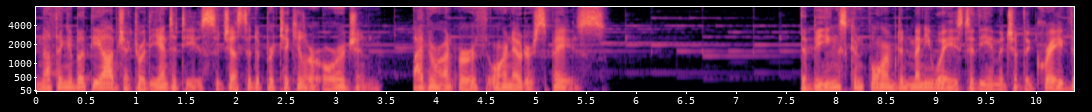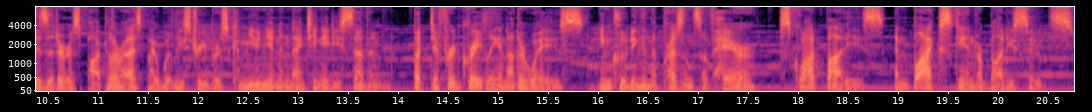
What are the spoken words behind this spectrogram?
Nothing about the object or the entities suggested a particular origin, either on Earth or in outer space. The beings conformed in many ways to the image of the Grey Visitors popularized by Whitley Strieber's Communion in 1987, but differed greatly in other ways, including in the presence of hair, squat bodies, and black skin or bodysuits.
